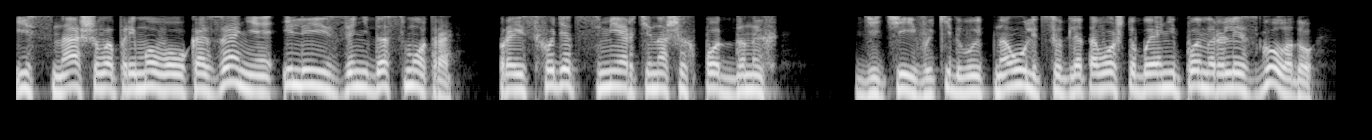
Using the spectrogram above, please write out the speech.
И с нашего прямого указания или из-за недосмотра происходят смерти наших подданных. Детей выкидывают на улицу для того, чтобы они померли с голоду –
